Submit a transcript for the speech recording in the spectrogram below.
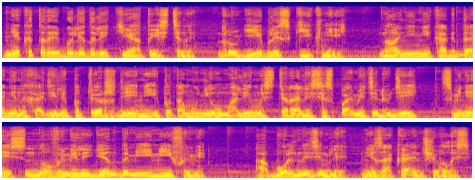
Некоторые были далеки от истины, другие близки к ней, но они никогда не находили подтверждений и потому неумолимо стирались из памяти людей, сменяясь новыми легендами и мифами – а боль на земле не заканчивалась.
